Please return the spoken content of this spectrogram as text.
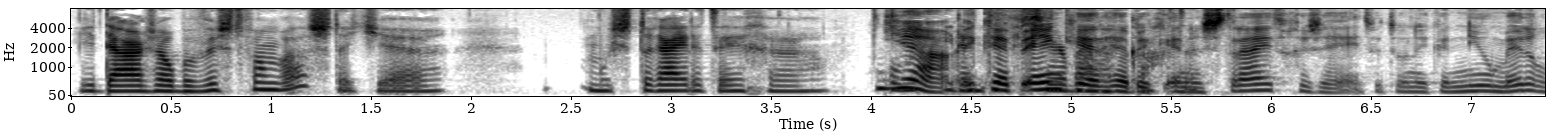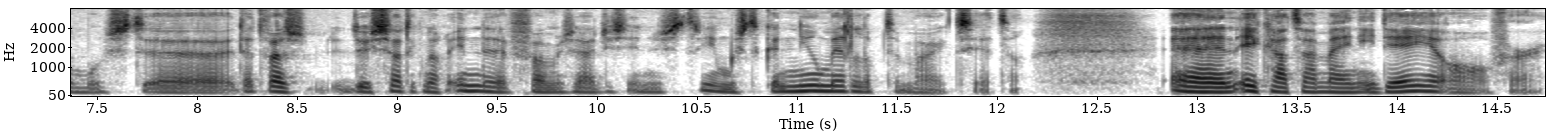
je daar zo bewust van was? Dat je moest strijden tegen. Ja, ik heb één keer heb ik in een strijd gezeten toen ik een nieuw middel moest. Uh, dat was, dus zat ik nog in de farmaceutische industrie, moest ik een nieuw middel op de markt zetten. En ik had daar mijn ideeën over.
